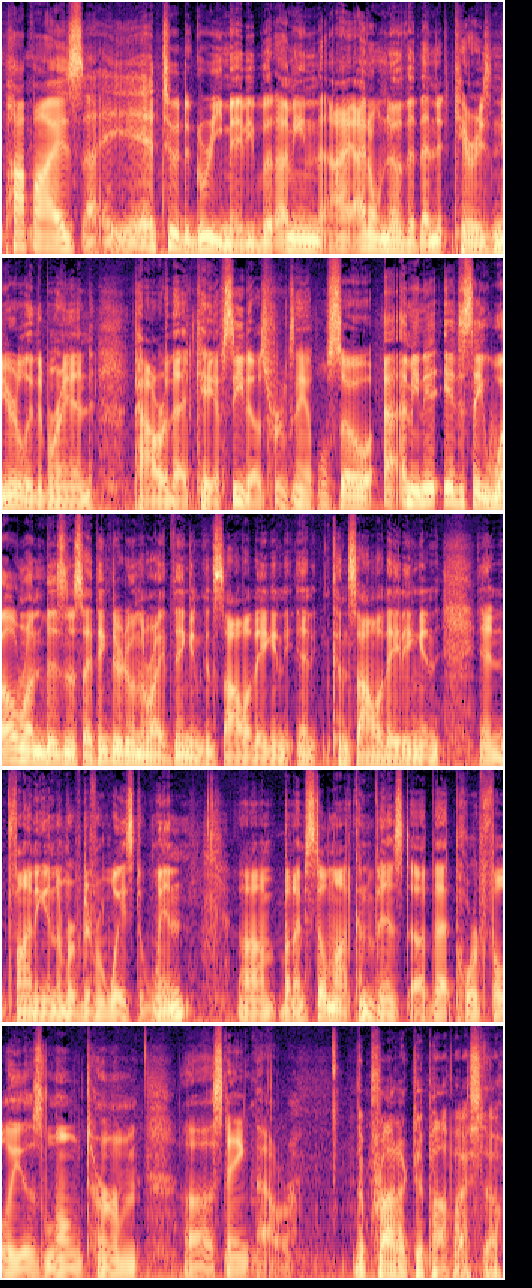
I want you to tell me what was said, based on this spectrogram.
Popeyes, uh, yeah, to a degree, maybe, but I mean, I, I don't know that that carries nearly the brand power that KFC does, for example. So, I mean, it, it is a well-run business. I think they're doing the right thing in consolidating and, and consolidating and, and finding a number of different ways to win. Um, but I'm still not convinced of that portfolio's long-term uh, staying power. The product at Popeyes, though,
